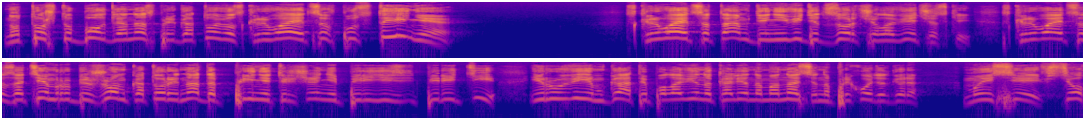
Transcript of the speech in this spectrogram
Но то, что Бог для нас приготовил, скрывается в пустыне. Скрывается там, где не видит взор человеческий. Скрывается за тем рубежом, который надо принять решение перейти. И Рувим, Гад, и половина колена Манасина приходят, говорят, Моисей, все,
